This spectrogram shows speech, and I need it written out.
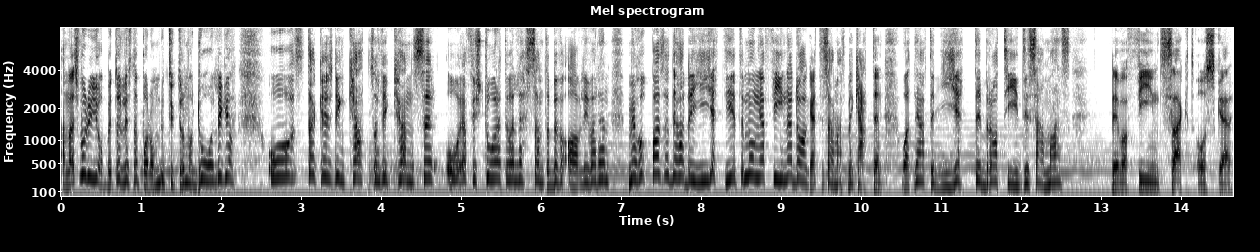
Annars var det jobbigt att lyssna på dem om du tyckte de var dåliga. Åh, stackars din katt som fick cancer. Åh, jag förstår att det var ledsamt att behöva avliva den, men jag hoppas att du hade jättemånga fina dagar tillsammans med katten och att ni haft en jättebra tid tillsammans. Det var fint sagt, Oskar.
